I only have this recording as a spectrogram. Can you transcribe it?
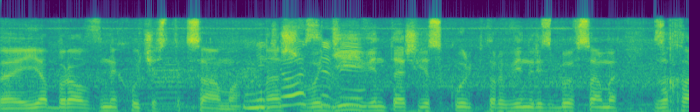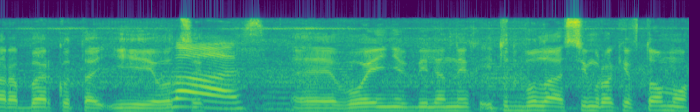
е, я брав в них участь так само. Нічого Наш водій, собі. він теж є скульптор, він різьбив саме Захара Беркута і оцих е, воїнів біля них. І тут була сім років тому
